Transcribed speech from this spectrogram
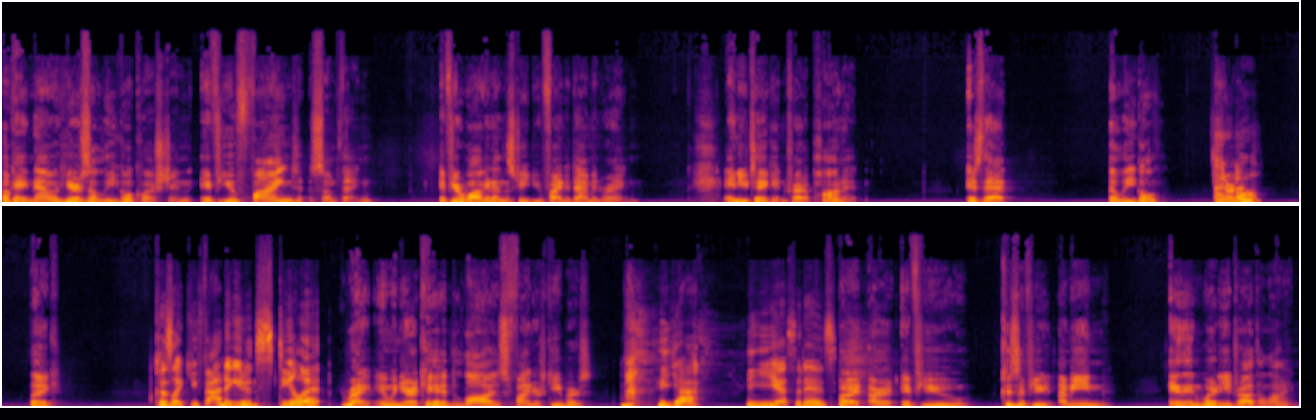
Okay, now here's a legal question. If you find something, if you're walking down the street, you find a diamond ring and you take it and try to pawn it, is that illegal? I don't know. Like, Because, like, you found it, you didn't steal it. right. And when you're a kid, law is finders keepers. yeah. yes, it is. But are if you because if you I mean, and then where do you draw the line?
